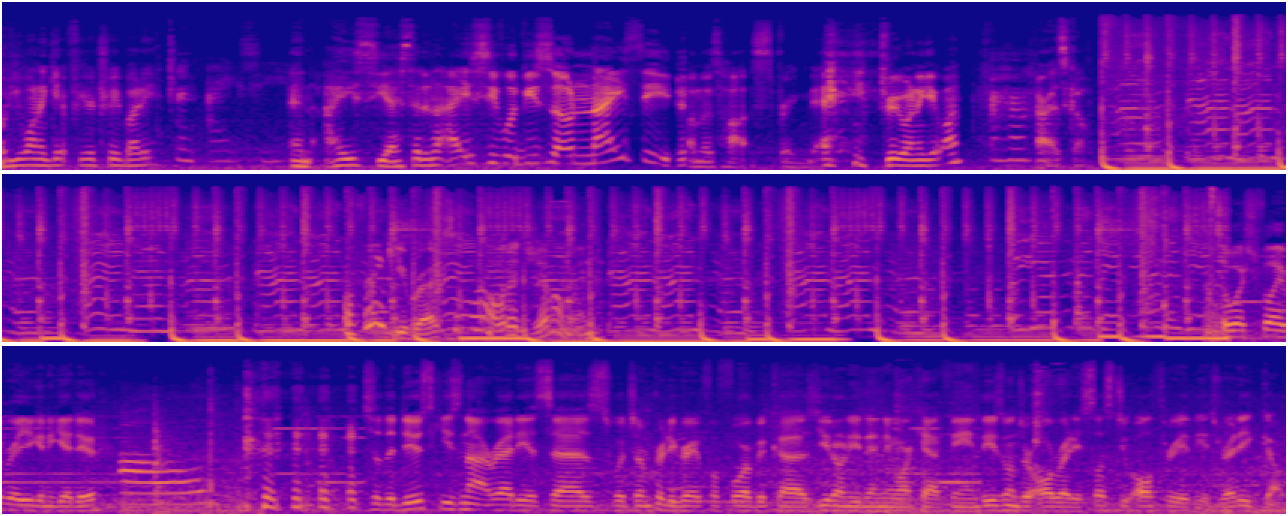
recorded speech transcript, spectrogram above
What do you want to get for your tree, buddy? An icy. An icy. I said an icy would be so nicey on this hot spring day. Do we want to get one? Uh-huh. All right, let's go. Well, thank you, Rex. Wow, what a gentleman. So which flavor are you gonna get, dude? Oh. so the Dusky's not ready, it says, which I'm pretty grateful for because you don't need any more caffeine. These ones are all ready, so let's do all three of these. Ready? Go.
